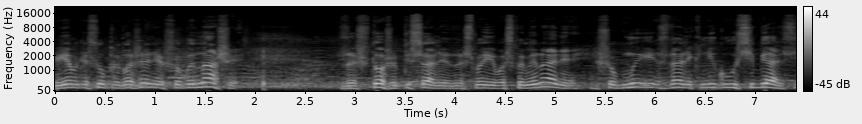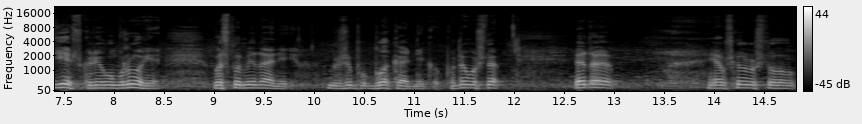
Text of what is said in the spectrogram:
Я внесу предложение, чтобы наши значит, тоже писали значит, свои воспоминания, и чтобы мы издали книгу у себя здесь, в Кривом Роге, воспоминаний значит, блокадников. Потому что это, я вам скажу, что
